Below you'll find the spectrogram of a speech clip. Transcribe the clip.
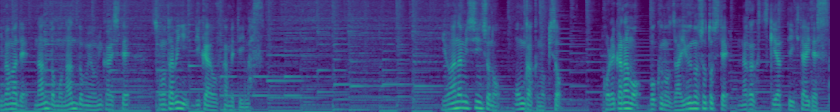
今まで何度も何度も読み返してその度に理解を深めています。岩波新書の音楽の基礎。これからも僕の座右の書として長く付き合っていきたいです。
